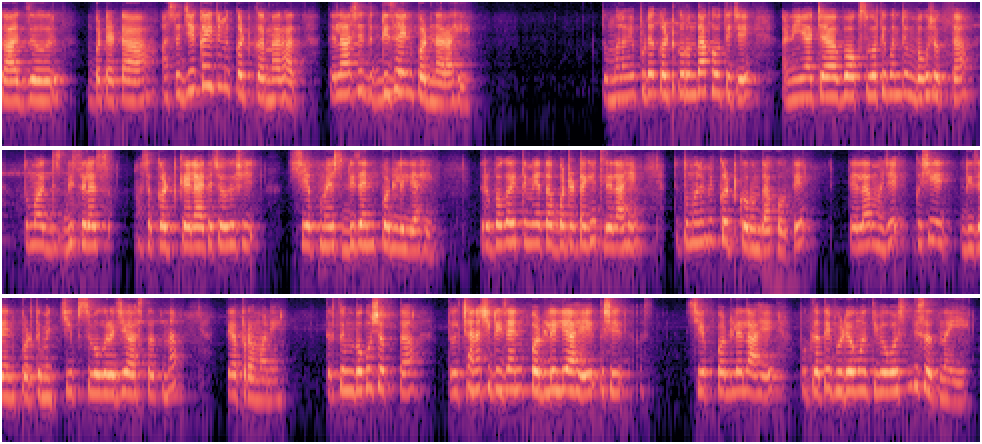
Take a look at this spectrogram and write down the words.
गाजर बटाटा असं जे काही तुम्ही कट करणार आहात त्याला असे डिझाईन पडणार आहे. तुम्हाला मी पुढे कट करून दाखवते जे. आणि याच्या बॉक्सवरती पण तुम्ही बघू शकता. तुम्हाला दिस दिसेलच असं कट केलं आहे. त्याच्यावर अशी शेप म्हणजे डिझाईन पडलेली आहे. तर बघा इथे मी आता बटाटा घेतलेला आहे. ते तुम्हाला मी कट करून दाखवते. त्याला म्हणजे कशी डिझाईन पडते? म्हणजे चिप्स वगैरे जे असतात ना त्याप्रमाणे. तर तुम्ही बघू शकता. त्याला छान अशी डिझाईन पडलेली आहे. तशी शेप पडलेला आहे. फक्त ते व्हिडिओमध्ये ती व्यवस्थित दिसत नाही आहे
